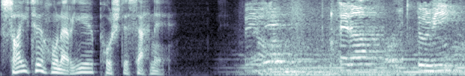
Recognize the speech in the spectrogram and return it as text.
سایت هنری پشت صحنه. صدا دوربین.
